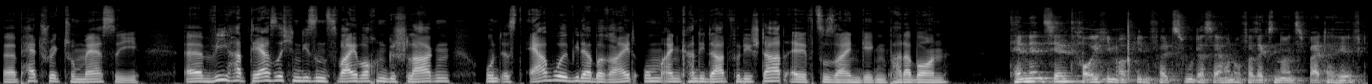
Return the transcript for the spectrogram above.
äh, Patrick Tomasi. Äh, wie hat der sich in diesen zwei Wochen geschlagen und ist er wohl wieder bereit, um ein Kandidat für die Startelf zu sein gegen Paderborn? Tendenziell traue ich ihm auf jeden Fall zu, dass er Hannover 96 weiterhilft.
